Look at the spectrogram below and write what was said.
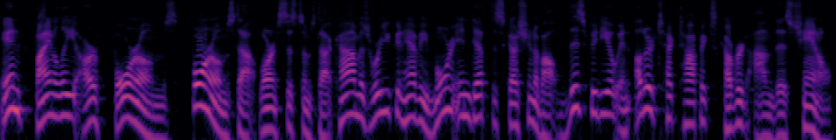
And finally, our forums. Forums.lawrencesystems.com is where you can have a more in-depth discussion about this video and other tech topics covered on this channel.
